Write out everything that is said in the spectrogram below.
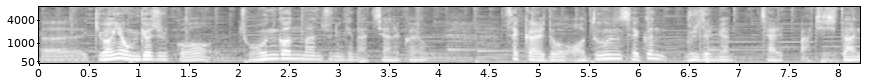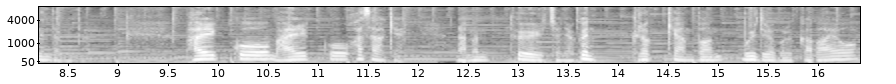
어, 기왕에 옮겨줄 거 좋은 것만 주는 게 낫지 않을까요? 색깔도 어두운 색은 물들면 잘 빠지지도 않는답니다. 밝고 맑고 화사하게 남은 토요일 저녁은 그렇게 한번 물들여 볼까 봐요.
